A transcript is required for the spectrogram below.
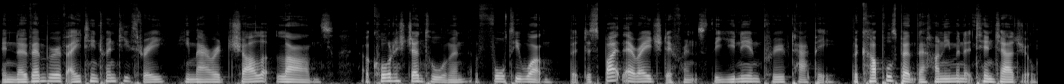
In November of 1823, he married Charlotte Larnes, a Cornish gentlewoman of 41, but despite their age difference, the union proved happy. The couple spent their honeymoon at Tintagel,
